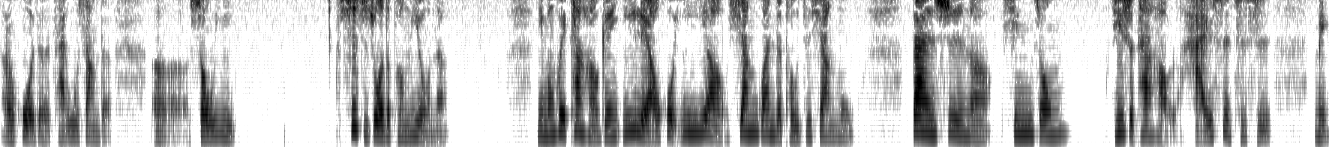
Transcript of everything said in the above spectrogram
而获得财务上的呃收益。狮子座的朋友呢，你们会看好跟医疗或医药相关的投资项目，但是呢，心中即使看好了，还是迟迟没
